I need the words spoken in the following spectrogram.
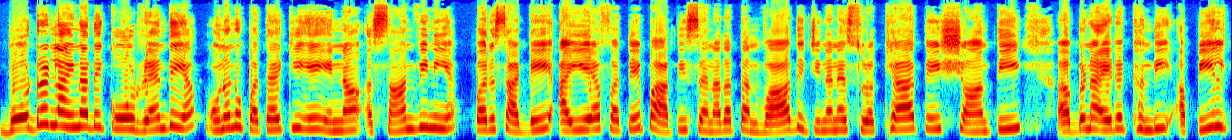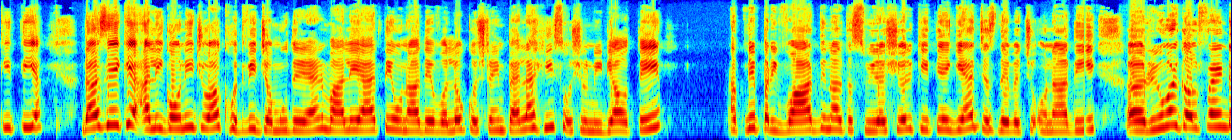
ਬਾਰਡਰ ਲਾਈਨਾਂ ਦੇ ਕੋਲ ਰਹਿੰਦੇ ਆ, ਉਹਨਾਂ ਨੂੰ ਪਤਾ ਹੈ ਕਿ ਇਹ ਇੰਨਾ ਆਸਾਨ ਵੀ ਨਹੀਂ ਹੈ, ਪਰ ਸਾਡੇ ਆਈਏਐਫ ਅਤੇ ਭਾਰਤੀ ਸੈਨਾ ਦਾ ਧੰਨਵਾਦ, ਜਿਨ੍ਹਾਂ ਨੇ ਸੁਰੱਖਿਆ ਤੇ ਸ਼ਾਂਤੀ ਬਣਾਏ ਰੱਖਣ ਦੀ ਅਪੀਲ ਕੀਤੀ ਆ। ਦੱਸਦੇ ਕਿ ਅਲੀ ਗੋਨੀ ਜੋ ਆ ਖੁਦ ਵੀ ਜੰਮੂ ਦੇ ਰਹਿਣ ਵਾਲੇ ਆ ਤੇ ਉਹਨਾਂ ਦੇ ਵੱਲੋਂ ਕੁਝ ਟਾਈਮ ਪਹਿਲਾਂ ਹੀ ਸੋਸ਼ਲ ਮੀਡੀਆ ਉੱਤੇ ਆਪਣੇ ਪਰਿਵਾਰ ਦੇ ਨਾਲ ਤਸਵੀਰਾਂ ਸ਼ੇਅਰ ਕੀਤੀਆਂ ਗਿਆ ਜਿਸ ਦੇ ਵਿੱਚ ਉਹਨਾਂ ਦੀ ਰਿਊਮਰ ਗਰਲਫ੍ਰੈਂਡ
